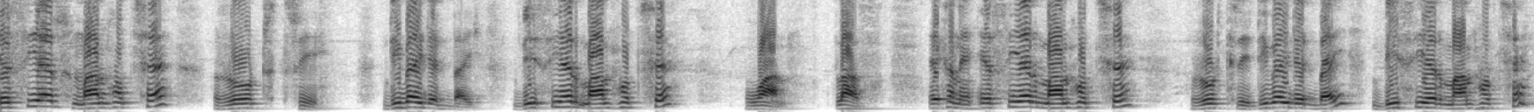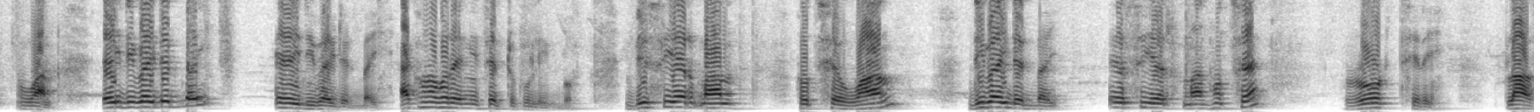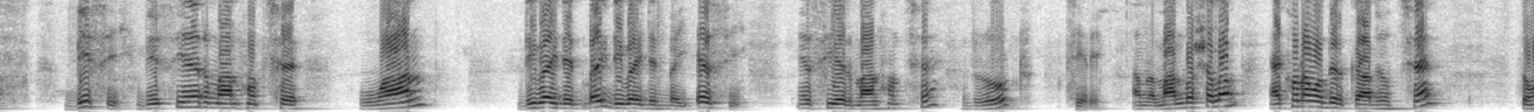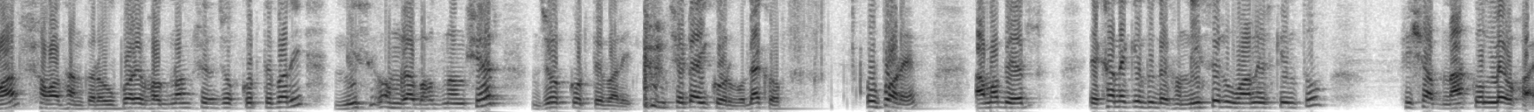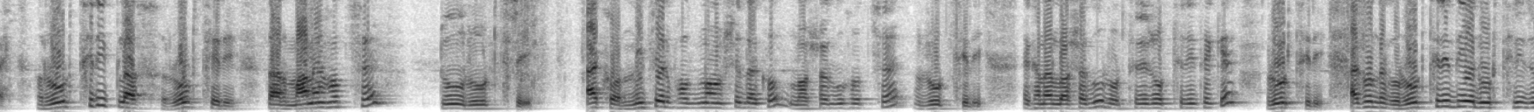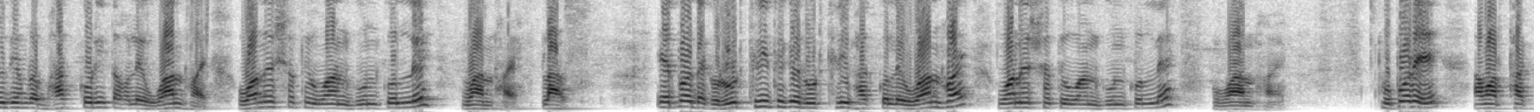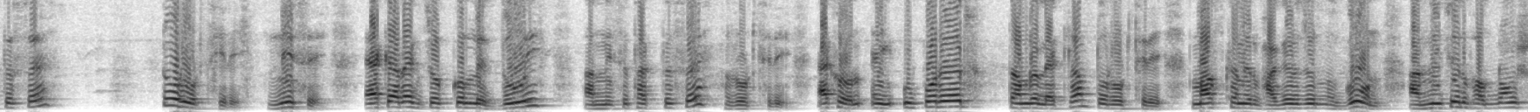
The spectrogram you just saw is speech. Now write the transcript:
এসি এর মান হচ্ছে root three divided by BC এর মান হচ্ছে ওয়ান প্লাস এখানে এসি এর মান হচ্ছে root three divided by BC এর মান হচ্ছে ওয়ান এই ডিভাইডেড বাই এই ডিভাইডেড বাই এখন আবার এই নিচেরটুকু লিখব। বিসি এর মান হচ্ছে ওয়ান ডিভাইডেড বাই এসি এর মান হচ্ছে root three plus BC BC এর মান হচ্ছে one divided by divided by AC AC এর মান হচ্ছে রুট থ্রি আমরা মান বসালাম। এখন আমাদের কাজ হচ্ছে তোমার সমাধান করা। উপরে ভগ্নাংশের যোগ করতে পারি, নিচে আমরা ভগ্নাংশের যোগ করতে পারি। সেটাই করব। দেখো, উপরে আমাদের এখানে কিন্তু দেখো, নিচের ওয়ানের কিন্তু হিসাব না করলেও হয়। Root three plus root three তার মানে হচ্ছে টু রুট থ্রি এখন নিচের ভগ্ন অংশে দেখো লসাগু হচ্ছে রুট থ্রি। এখানে লসাগু রুট থ্রি রুট থ্রি থেকে রুট থ্রি। এখন দেখো রুট থ্রি দিয়ে রুট থ্রি যদি আমরা ভাগ করি তাহলে ওয়ান হয়। ওয়ানের সাথে ওয়ান গুণ করলে ওয়ান হয়, প্লাস। এরপর দেখো রুট থ্রি থেকে রুট থ্রি ভাগ করলে ওয়ান হয় ওয়ানের সাথে ওয়ান গুণ করলে ওয়ান হয়। উপরে আমার থাকতেছে টু রুট থ্রি, নিচে। এক আর এক যোগ করলে দুই, আর নিচে থাকতেছে রুট থ্রি এখন এই উপরের আমরা লিখলাম টু রুট থ্রি মাঝখানের ভাগের জন্য গুণ, আর নিচের ভগ্নাংশ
